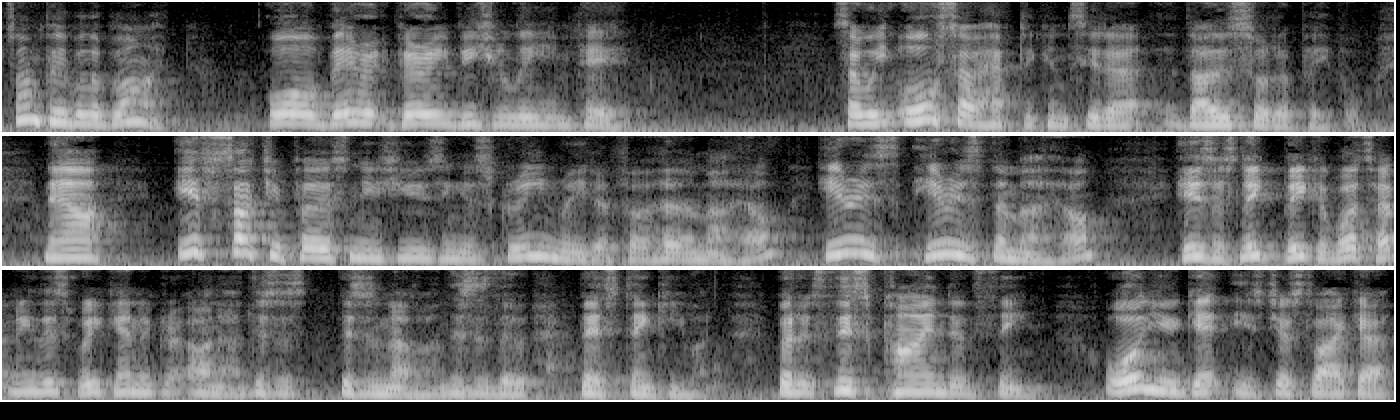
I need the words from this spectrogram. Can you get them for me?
Some people are blind or very, very visually impaired. So we also have to consider those sort of people. Now, if such a person is using a screen reader for her mail, here is, here is the mail. Here's a sneak peek of what's happening this weekend. Oh no, this is, this is another one. This is the Best Denki one. But it's this kind of thing. All you get is just like a,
